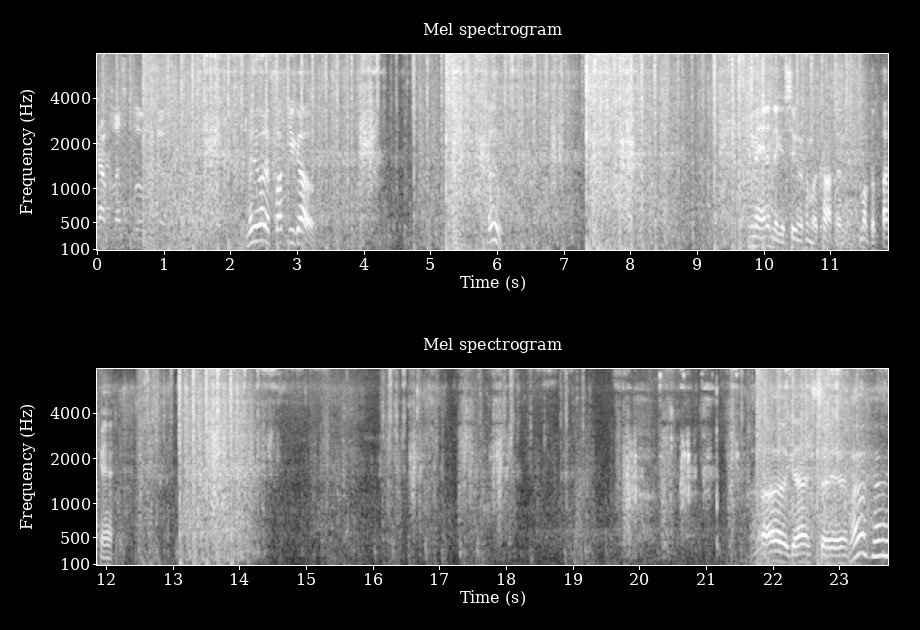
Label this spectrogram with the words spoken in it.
Have less bloom too. Nigga, where the fuck you go? Ooh. Man, this nigga shooting from across the motherfucking. Oh, God, said, uh-huh.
